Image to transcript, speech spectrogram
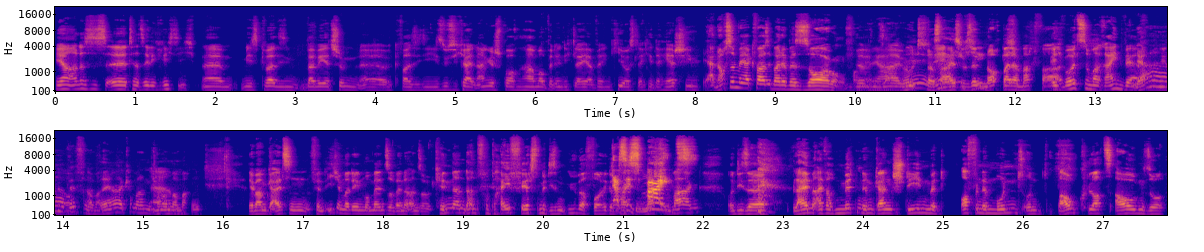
Ja, das ist äh, tatsächlich richtig. Ähm, mir ist quasi, weil wir jetzt schon äh, quasi die Süßigkeiten angesprochen haben, ob wir denn nicht gleich einfach den Kiosk gleich hinterher schieben. Ja, noch sind wir ja quasi bei der Besorgung von den Ja, Sachen. gut. Das Nee, heißt, wir ich- sind noch bei ich- der Machtfahrt. Ich wollte es nur mal reinwerfen. Ja, Wiffe, aber- ja, kann man, kann man Ähm, mal machen. Ja, aber am geilsten finde ich immer den Moment, so wenn du an so Kindern dann vorbeifährst mit diesem übervollgepackten Das ist meins! Wagen und diese bleiben einfach mitten im Gang stehen mit offenem Mund und Bauchklotzaugen so,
